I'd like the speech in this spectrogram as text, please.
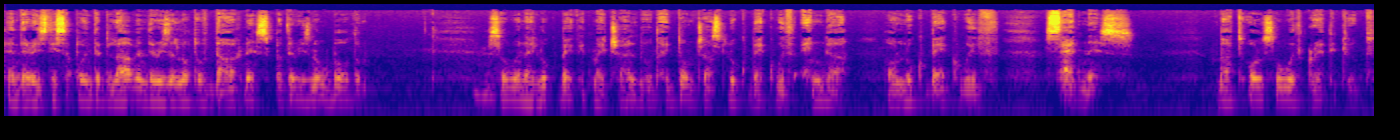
and there is disappointed love, and there is a lot of darkness, but there is no boredom. Mm-hmm. So when I look back at my childhood, I don't just look back with anger or look back with sadness, but also with gratitude.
